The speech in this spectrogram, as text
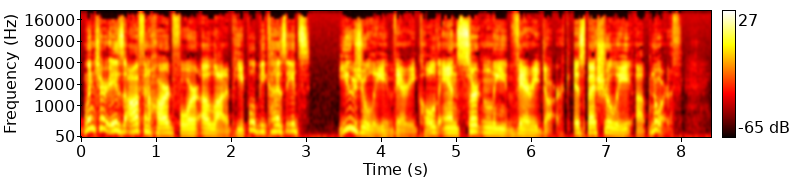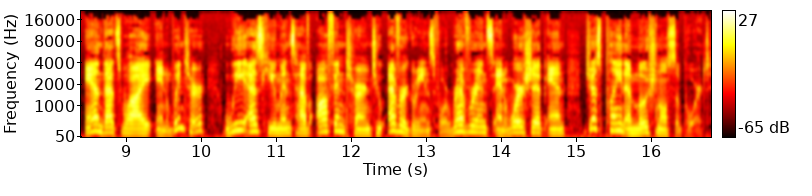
winter is often hard for a lot of people because it's usually very cold and certainly very dark, especially up north. And that's why, in winter, we as humans have often turned to evergreens for reverence and worship and just plain emotional support.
